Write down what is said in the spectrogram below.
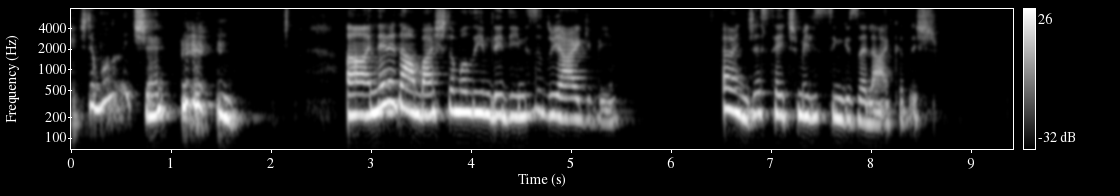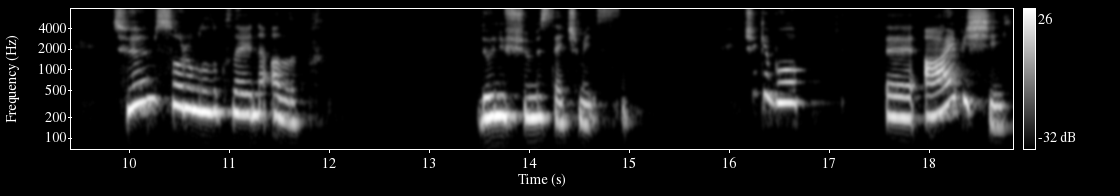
İşte bunun için nereden başlamalıyım dediğinizi duyar gibiyim. Önce seçmelisin güzel arkadaş. Tüm sorumluluklarını alıp dönüşümü seçmelisin. Çünkü bu e, ağır bir şey.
